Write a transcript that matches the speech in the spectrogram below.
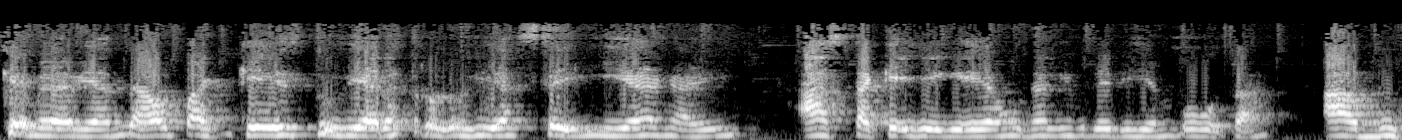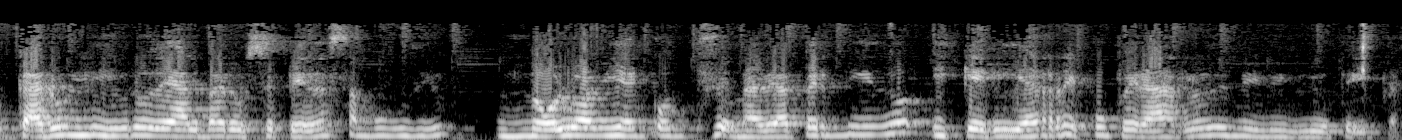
que me habían dado para que estudiar astrología seguían ahí hasta que llegué a una librería en Bogotá a buscar un libro de Álvaro Cepeda Zamudio. No lo había se me había perdido y quería recuperarlo de mi biblioteca.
